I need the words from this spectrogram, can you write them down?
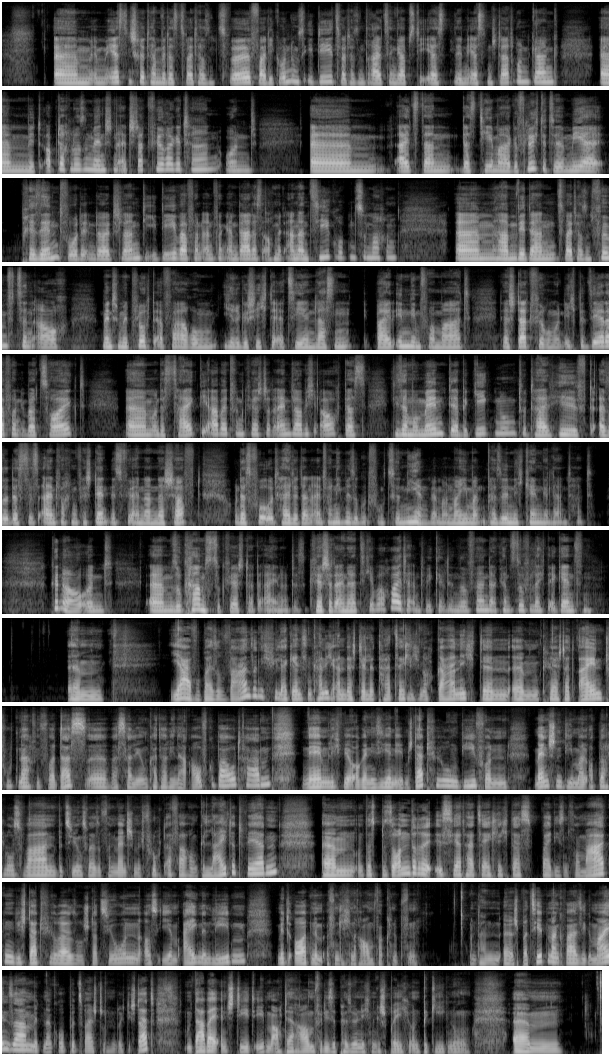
ähm, Im ersten Schritt haben wir das 2012, war die Gründungsidee. 2013 gab es erst, den ersten Stadtrundgang ähm, mit obdachlosen Menschen als Stadtführer getan. Und ähm, als dann das Thema Geflüchtete mehr präsent wurde in Deutschland, die Idee war von Anfang an da, das auch mit anderen Zielgruppen zu machen, ähm, haben wir dann 2015 auch Menschen mit Fluchterfahrung ihre Geschichte erzählen lassen, bei, in dem Format der Stadtführung. Und ich bin sehr davon überzeugt, ähm, und das zeigt die Arbeit von Querstadt ein, glaube ich auch, dass dieser Moment der Begegnung total hilft. Also, dass das einfach ein Verständnis füreinander schafft und dass Vorurteile dann einfach nicht mehr so gut funktionieren, wenn man mal jemanden persönlich kennengelernt hat. Genau, und ähm, so kam es zu Querstadt ein. Und das Querstadt ein hat sich aber auch weiterentwickelt. Insofern, da kannst du vielleicht ergänzen. Ähm, ja, wobei so wahnsinnig viel ergänzen kann ich an der Stelle tatsächlich noch gar nicht, denn ähm, Querstadt ein tut nach wie vor das, äh, was Sally und Katharina aufgebaut haben, nämlich wir organisieren eben Stadtführungen, die von Menschen, die mal obdachlos waren, beziehungsweise von Menschen mit Fluchterfahrung geleitet werden. Ähm, und das Besondere ist ja tatsächlich, dass bei diesen Formaten die Stadtführer so Stationen aus ihrem eigenen Leben mit Orten im öffentlichen Raum verknüpfen. Und dann äh, spaziert man quasi gemeinsam mit einer Gruppe zwei Stunden durch die Stadt und dabei entsteht eben auch der Raum für diese persönlichen Gespräche und Begegnungen. Ähm,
